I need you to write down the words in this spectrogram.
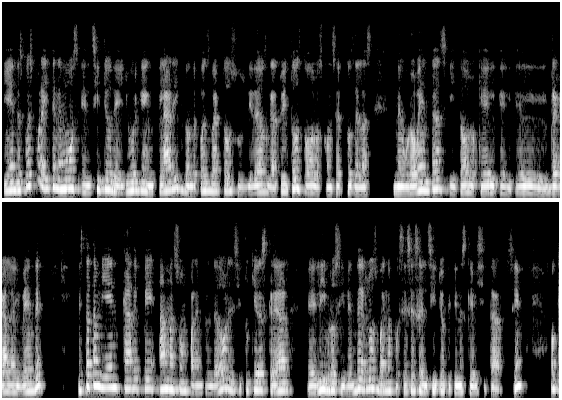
Bien, después por ahí tenemos el sitio de Jürgen Klarik, donde puedes ver todos sus videos gratuitos, todos los conceptos de las neuroventas y todo lo que él, regala y vende. Está también KDP Amazon para emprendedores. Si tú quieres crear eh, libros y venderlos, bueno, pues ese es el sitio que tienes que visitar, ¿sí? Ok,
